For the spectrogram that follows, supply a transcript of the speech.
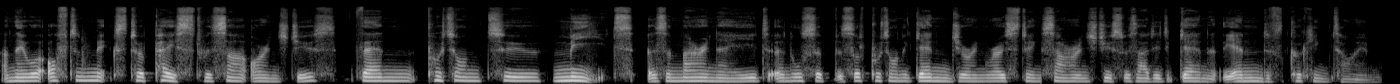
and they were often mixed to a paste with sour orange juice then put onto meat as a marinade and also sort of put on again during roasting. Sour orange juice was added again at the end of the cooking time.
